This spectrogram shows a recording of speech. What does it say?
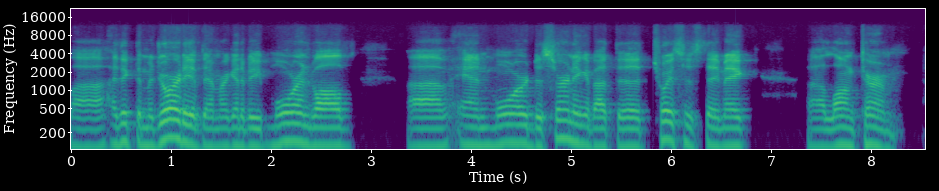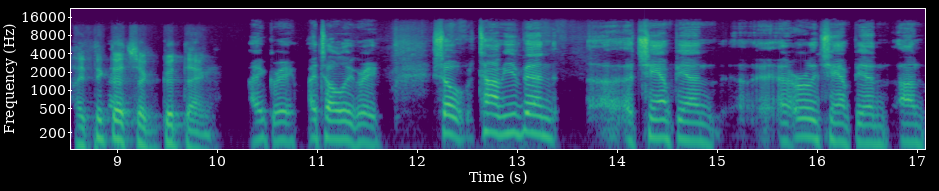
Uh, I think the majority of them are going to be more involved. uh, and more discerning about the choices they make uh, long term. I think that's a good thing. I agree. I totally agree. So, Tom, you've been a champion, an early champion on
